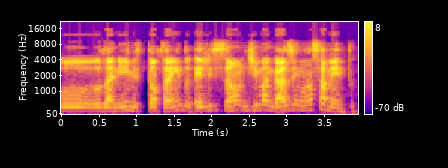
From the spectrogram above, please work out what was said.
os animes que estão saindo, eles são de mangás em lançamento.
